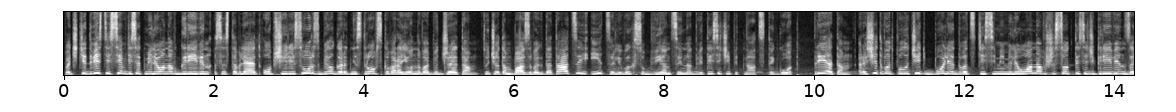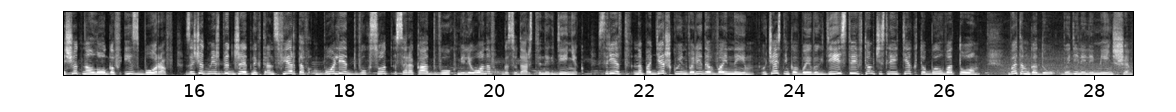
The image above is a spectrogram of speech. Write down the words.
Почти 270 миллионов гривен составляет общий ресурс Белгород-Днестровского районного бюджета с учетом базовых дотаций и целевых субвенций на 2015 год. При этом рассчитывают получить более 27 миллионов 600 тысяч гривен за счет налогов и сборов. За счет межбюджетных трансфертов более 242 миллионов государственных денег. Средств на поддержку инвалидов войны, участников боевых действий, в том числе и тех, кто был в АТО. В этом году выделили меньше.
